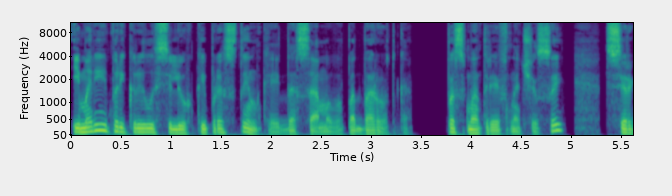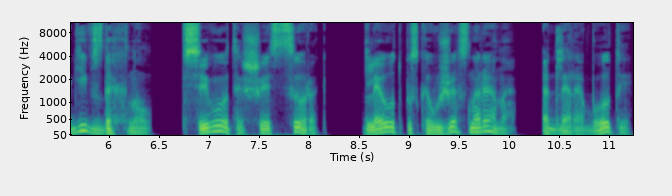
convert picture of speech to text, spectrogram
и Мария прикрылась легкой простынкой до самого подбородка. Посмотрев на часы, Сергей вздохнул. Всего-то 6.40. Для отпуска ужасно рано, а для работы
